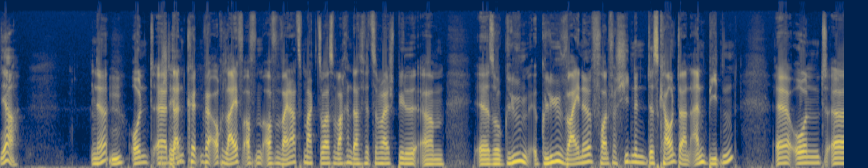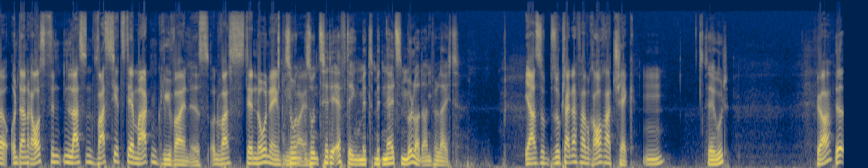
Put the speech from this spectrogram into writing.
ja. ne? Hm? Und äh, dann könnten wir auch live auf dem, auf dem Weihnachtsmarkt sowas machen, dass wir zum Beispiel ähm, äh, so Glüh, Glühweine von verschiedenen Discountern anbieten. Äh, und, äh, und dann rausfinden lassen, was jetzt der Markenglühwein ist und was der So, No-Name-Glühwein. ein- so ein ZDF-Ding mit, mit Nelson Müller dann vielleicht. Ja, so, so kleiner Verbrauchercheck. Mhm. Sehr gut. Ja? Ja,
